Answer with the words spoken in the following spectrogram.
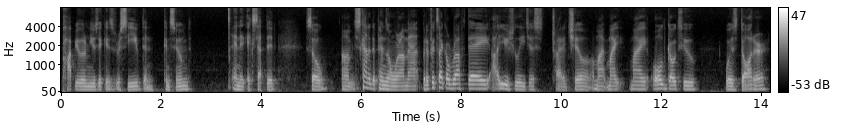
popular music is received and consumed and accepted. So um, it just kind of depends on where I'm at. But if it's like a rough day, I usually just try to chill. My my my old go to was Daughter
